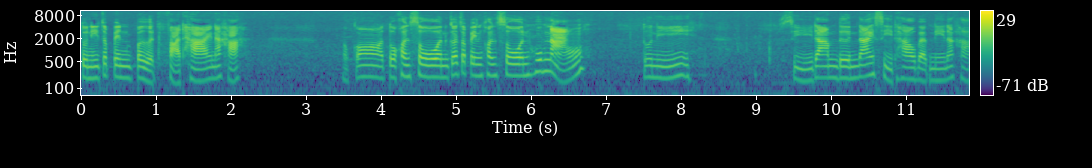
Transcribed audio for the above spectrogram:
ตัวนี้จะเป็นเปิดฝาท้ายนะคะ แล้วก็ตัวคอนโซลก็จะเป็นคอนโซลหุ้มหนัง ตัวนี้ สีดำเดินได้สีเทาแบบนี้นะคะ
